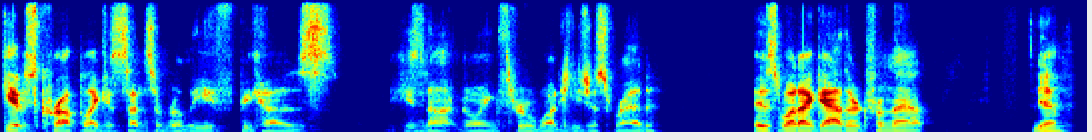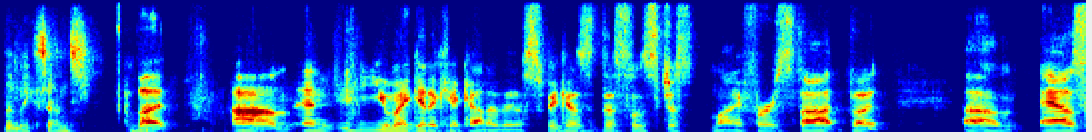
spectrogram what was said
gives Kruppe like a sense of relief because he's not going through what he just read, is what I gathered from that. Yeah, that makes sense. But um, and you might get a kick out of this because this was just my first thought. But um, as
